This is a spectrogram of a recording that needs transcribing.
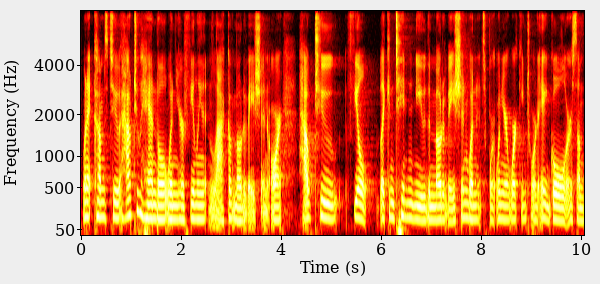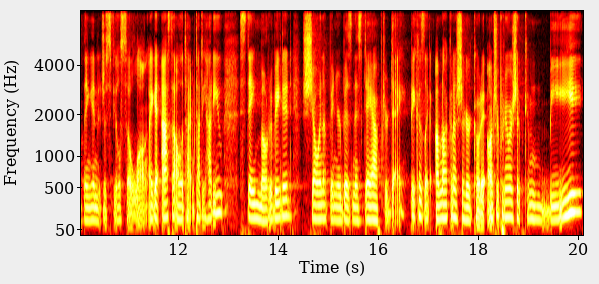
when it comes to how to handle when you're feeling lack of motivation or how to feel like continue the motivation when it's when you're working toward a goal or something and it just feels so long. I get asked that all the time. Tati, how do you stay motivated showing up in your business day after day? Because like I'm not going to sugarcoat it. Entrepreneurship can be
